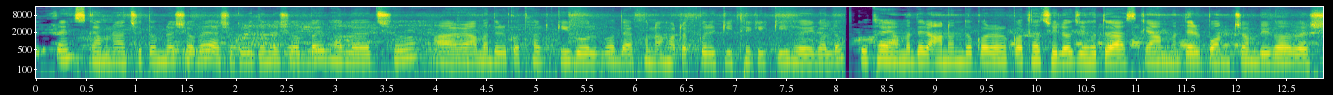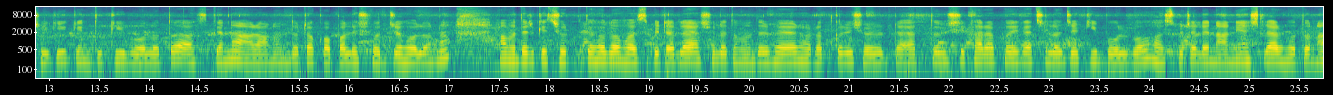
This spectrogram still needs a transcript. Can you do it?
হ্যালো ফ্রেন্ডস কেমন আছো তোমরা সবাই? আশা করি তোমরা সবাই ভালো আছো। আর আমাদের কথা আর কি বলব? দেখো না, হঠাৎ করে কি থেকে কি হয়ে গেল। কোথায় আমাদের আনন্দ করার কথা ছিল? যেহেতু আজকে আমাদের পঞ্চম বিবাহ বার্ষিকী, কিন্তু কি বলো তো আজকে না আর আনন্দটা কপালে সহ্য হলো না। আমাদেরকে ছুটতে হলো হসপিটালে আসলে তোমাদের ভাইয়ের হঠাৎ করে শরীরটা এত বেশি খারাপ হয়ে গেছিল যে কি বলব? হসপিটালে না নিয়ে আসলে আর হতো না।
